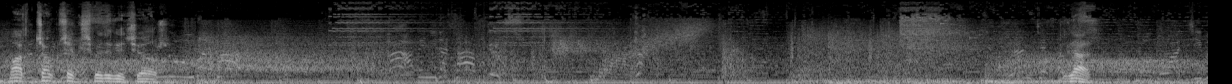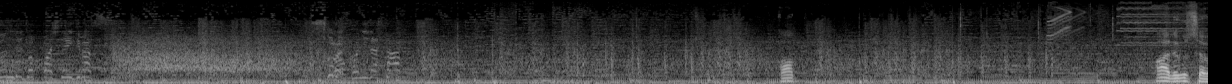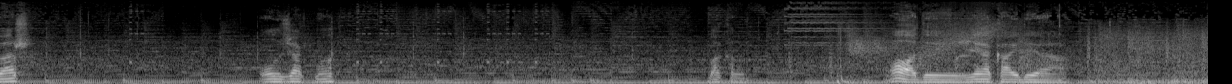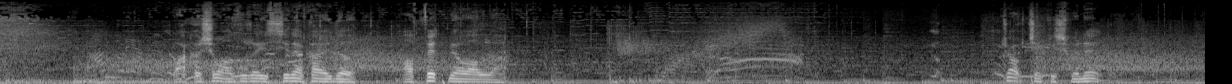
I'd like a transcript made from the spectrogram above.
Mart çok çekişmeli geçiyor. güzel. Hop. Hadi bu sefer. Olacak mı? Bakalım. Hadi yine kaydı ya. Bak aşım Azur yine kaydı. Affetmiyor valla. Çok çekişmeli.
